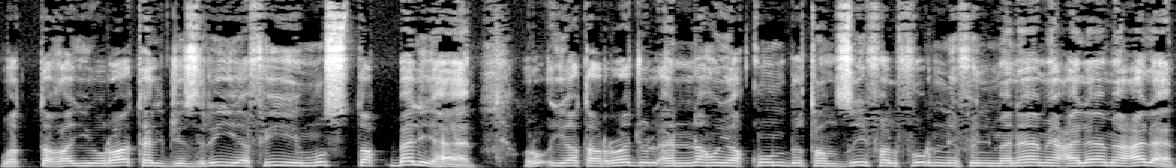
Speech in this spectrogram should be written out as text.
والتغيرات الجذرية في مستقبلها. رؤية الرجل أنه يقوم بتنظيف الفرن في المنام علامة على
